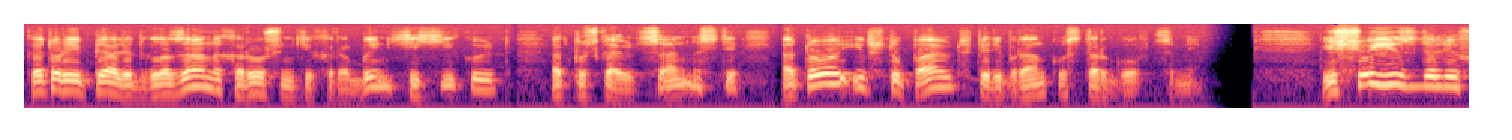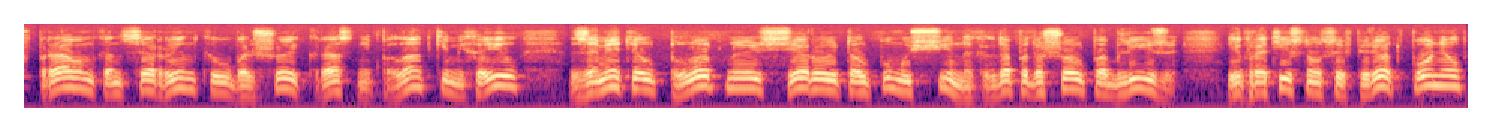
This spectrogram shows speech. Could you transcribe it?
которые пялят глаза на хорошеньких рабынь, хихикают, отпускают сальности, а то и вступают в перебранку с торговцами. Еще издали в правом конце рынка у большой красной палатки Михаил заметил плотную серую толпу мужчин, а когда подошел поближе и протиснулся вперед, понял,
